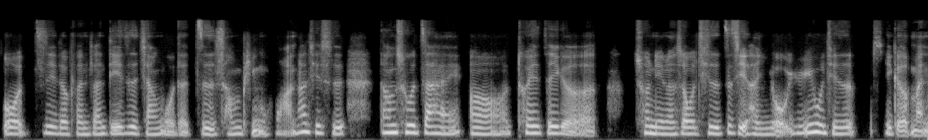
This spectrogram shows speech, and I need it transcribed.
我自己的粉砖第一次讲我的自商品化。那其实当初在呃推这个春联的时候，我其实自己很犹豫，因为我其实是一个蛮。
